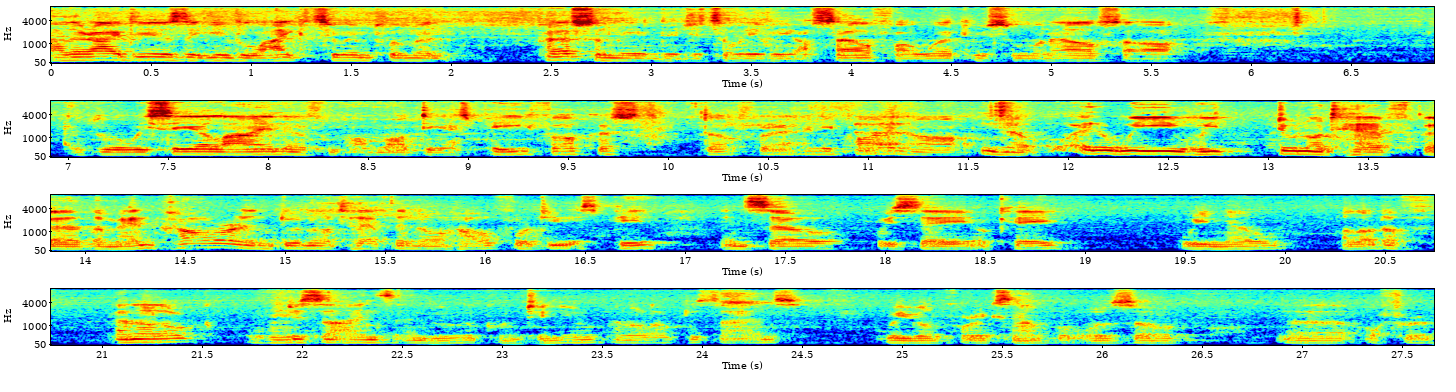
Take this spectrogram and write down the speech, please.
Are there ideas that you'd like to implement personally in digital, either yourself or working with someone else, or will we see a line of or more DSP focused for at any point? Or no, we we do not have the, the manpower and do not have the know-how for DSP, and so we say, okay, we know a lot of analog mm-hmm. designs, and we will continue analog designs. We will, for example, also uh, offer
